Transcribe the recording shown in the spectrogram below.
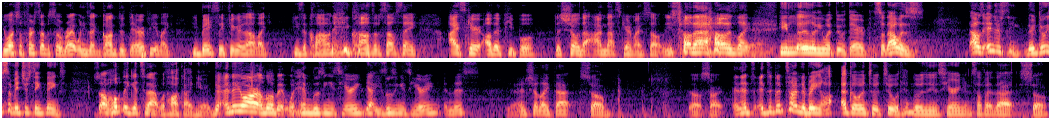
You watched the first episode, right? When he's like gone through therapy and like he basically figures out like he's a clown. he clowns himself saying, "I scare other people to show that I'm not scared myself." You saw that? I was like, Yeah. he literally went through therapy. So that was that was interesting. They're doing some interesting things. So I hope they get to that with Hawkeye in here, and they are a little bit with him losing his hearing. Yeah, he's losing his hearing in this Yeah. and shit like that. So. Oh, sorry. And it's, it's a good time to bring Echo into it too, with him losing his hearing and stuff like that. So,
